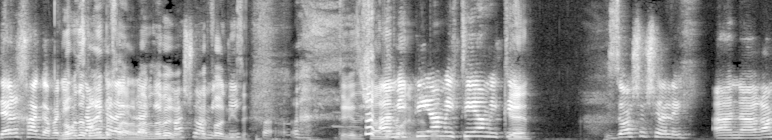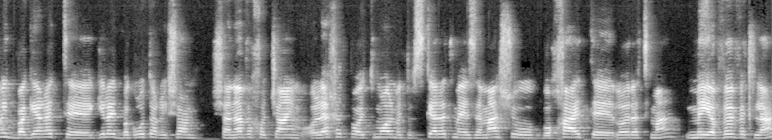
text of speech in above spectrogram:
דרך אגב, אני לא רוצה רגע לא להגיד. משהו אמיתי? תראי איזה שעה אני פה, אמיתי. אמיתי, אמיתי, כן, זושה שלי, הנערה מתבגרת אה, גיל ההתבגרות הראשון, שנה וחודשיים, הולכת פה אתמול מתוסכלת מאיזה משהו, בוכה את אה, לא יודעת מה, מייבבת לה.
